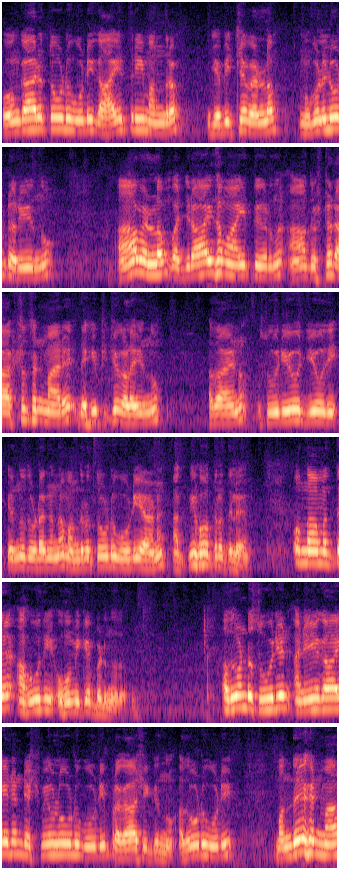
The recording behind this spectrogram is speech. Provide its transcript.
ഓങ്കാരത്തോടുകൂടി ഗായത്രി മന്ത്രം ജപിച്ച വെള്ളം മുകളിലോട്ട് എറിയുന്നു ആ വെള്ളം വജ്രായുധമായി തീർന്ന് ആ ദുഷ്ടരാക്ഷസന്മാരെ ദഹിപ്പിച്ചു കളയുന്നു അതാണ് സൂര്യോജ്യോതി എന്ന് തുടങ്ങുന്ന മന്ത്രത്തോടു കൂടിയാണ് അഗ്നിഹോത്രത്തിൽ ഒന്നാമത്തെ അഹൂതി ഹോമിക്കപ്പെടുന്നത് അതുകൊണ്ട് സൂര്യൻ അനേകായിരം രശ്മികളോടുകൂടി പ്രകാശിക്കുന്നു. അതോടുകൂടി മന്ദേഹന്മാർ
